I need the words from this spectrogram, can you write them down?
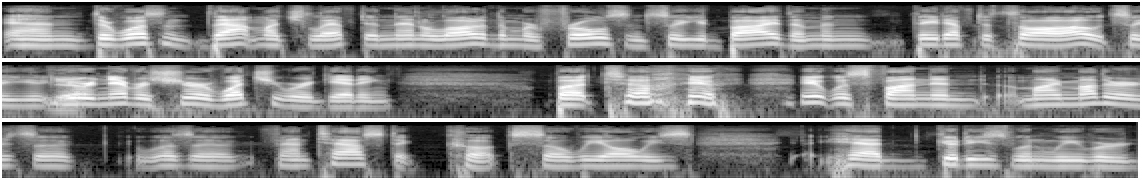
and there wasn't that much left. And then a lot of them were frozen, so you'd buy them and they'd have to thaw out. So you Yeah. you were never sure what you were getting. But uh, it, it was fun, and my mother's a was a fantastic cook, so we always had goodies when we were,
